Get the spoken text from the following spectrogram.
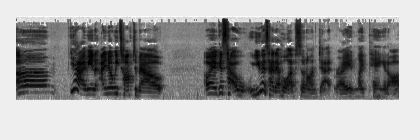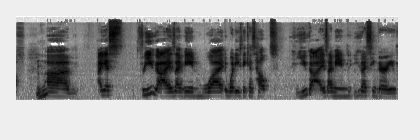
Um, yeah, I mean, I know we talked about. Oh, I guess how you guys had a whole episode on debt, right? And like paying it off. Mhm. Um, I guess for you guys, I mean, what what do you think has helped you guys? I mean, you guys seem very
